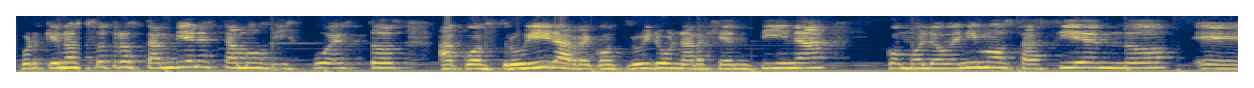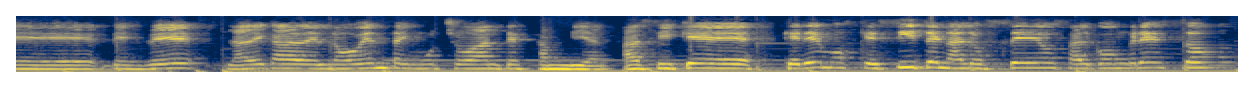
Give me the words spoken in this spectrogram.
porque nosotros también estamos dispuestos a construir, a reconstruir una Argentina como lo venimos haciendo eh, desde la década del 90 y mucho antes también. Así que queremos que citen a los CEOs al Congreso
